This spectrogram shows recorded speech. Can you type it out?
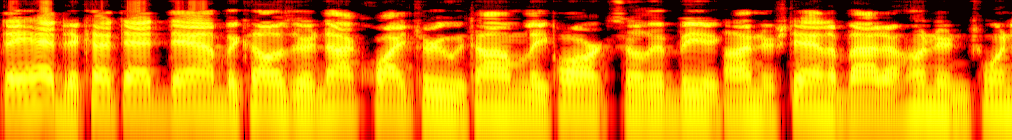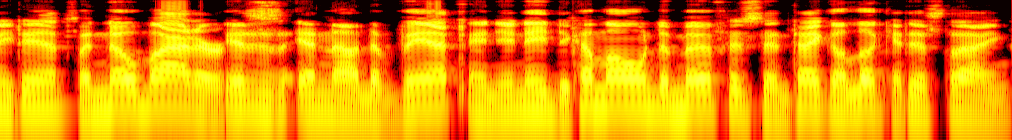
They had to cut that down because they're not quite through with Tom Lee Park, so there'll be, I understand, about 120 tents. But no matter, it is an event, and you need to come on to Memphis and take a look at this thing.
